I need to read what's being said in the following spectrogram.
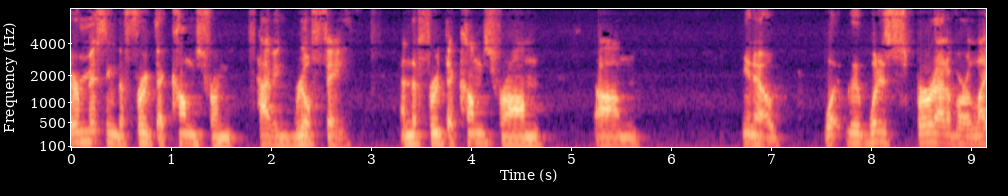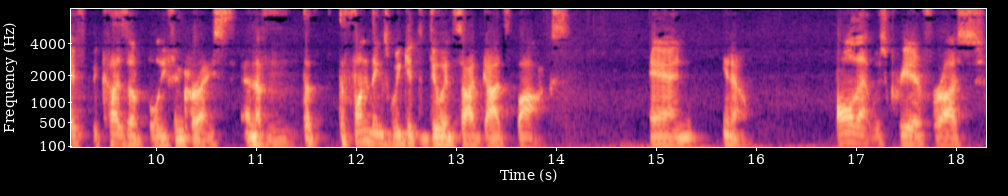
they're missing the fruit that comes from having real faith and the fruit that comes from um, you know what what is spurred out of our life because of belief in Christ and the, mm-hmm. the the fun things we get to do inside God's box. And, you know, all that was created for us.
